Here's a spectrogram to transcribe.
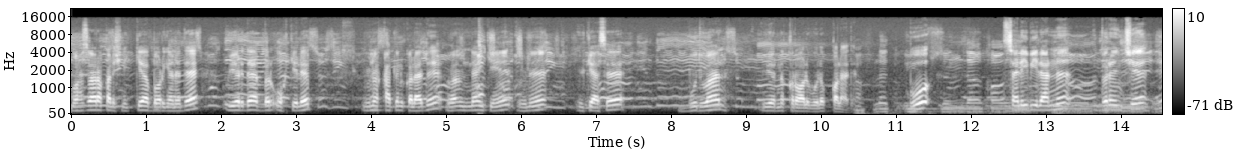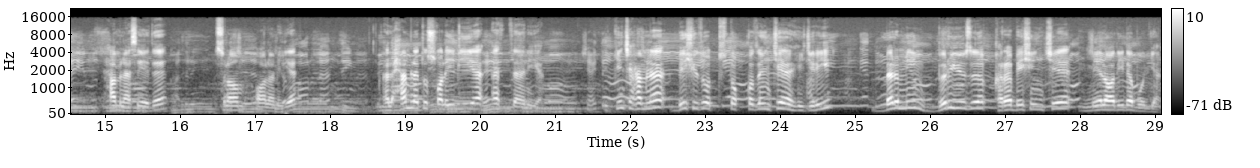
muhozara qilishlikka borganida u yerda bir o'q kelib uni qatl qiladi va undan keyin uni ukasi Budvan u yerni qiroli bo'lib qoladi. Bu salibiylarni birinchi hamlasi edi islom olamiga. Al-hamlatu salibiyya at-thaniya. Ikkinchi hamla 539-hijriy 1145-milodiyda bo'lgan.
